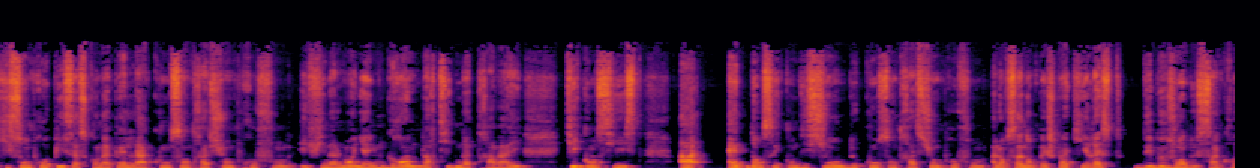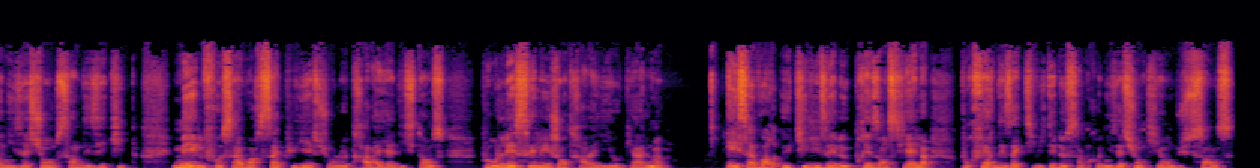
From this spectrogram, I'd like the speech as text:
qui sont propices à ce qu'on appelle la concentration profonde. Et finalement, il y a une grande partie de notre travail qui consiste à être dans ces conditions de concentration profonde. Alors ça n'empêche pas qu'il reste des besoins de synchronisation au sein des équipes, mais il faut savoir s'appuyer sur le travail à distance pour laisser les gens travailler au calme et savoir utiliser le présentiel pour faire des activités de synchronisation qui ont du sens.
